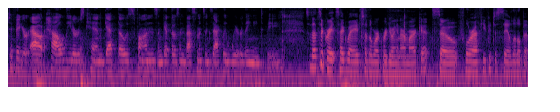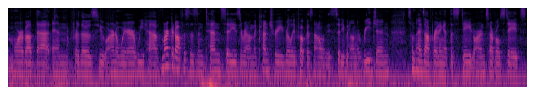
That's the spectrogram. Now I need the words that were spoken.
to figure out how leaders can get those funds and get those investments exactly where they need to be. So that's a great segue to the work we're doing in our market. So, Flora, if you could just say a little bit more about that. And for those who aren't aware, we have market offices in 10 cities around the country, really focused not only the city but on the region, sometimes operating at the state or in several states.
